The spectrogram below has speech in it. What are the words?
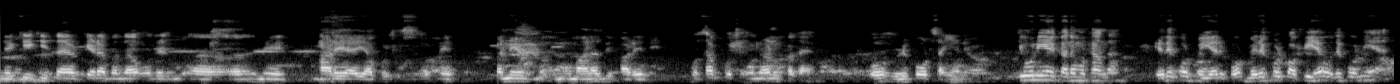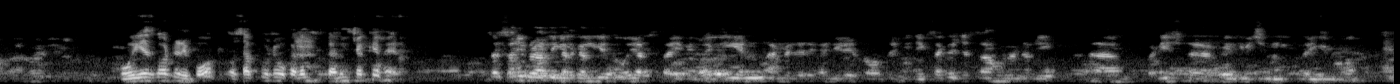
ਨੇ ਕੀ ਕੀਤਾ ਹੈ ਔਰ ਕਿਹੜਾ ਬੰਦਾ ਉਹਦੇ ਨੇ ਫਾੜਿਆ ਹੈ ਜਾਂ ਕੁਝ ਆਪਣੇ ਪੰਨੇ ਮਾਨਸ ਦੇ ਫਾੜੇ ਨੇ। ਉਹ ਸਭ ਕੁਝ ਉਹਨਾਂ ਨੂੰ ਪਤਾ ਹੈ। ਉਹ ਰਿਪੋਰਟਸ ਆਈਆਂ ਨੇ। ਕਿਉਂ ਨਹੀਂ ਇਹ ਕਦਮ ਉਠਾਉਂਦਾ? ਇਹਦੇ ਕੋਲ ਪਈ ਹੈ ਰਿਪੋਰਟ ਮੇਰੇ ਕੋਲ ਕਾਪੀ ਹੈ ਉਹਦੇ ਕੋਲ ਨਹੀਂ ਹੈ। ਉਹ ਹੀ ਹੈਸ ਗਾਟ ਅ ਰਿਪੋਰਟ ਉਹ ਸਭ ਕੁਝ ਉਹ ਕਦਮ ਕਦਮ ਚੱਕੇ ਫਿਰ। ਸਰ ਸਨੀ ਬਰਾੜ ਦੀ ਗੱਲ ਕਰ ਲਈਏ 2027 ਵਿੱਚ ਕੀ ਇਹਨੂੰ ਐਮਐਲਏ ਦੇ ਕੈਂਡੀਡੇਟ ਤੌਰ ਤੇ ਅਸੀਂ ਦੇਖ ਸਕਦੇ ਹਾਂ, ਜਿਸ ਤਰ੍ਹਾਂ ਹੁਣ ਇਹਨਾਂ ਦੀ ਅਹ, ਵੱਡੀ ਗਿਣਤੀ ਵਿੱਚ ਲਈ ਗਈ ਹੈ।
